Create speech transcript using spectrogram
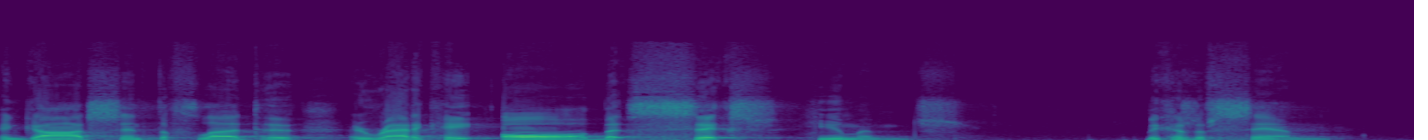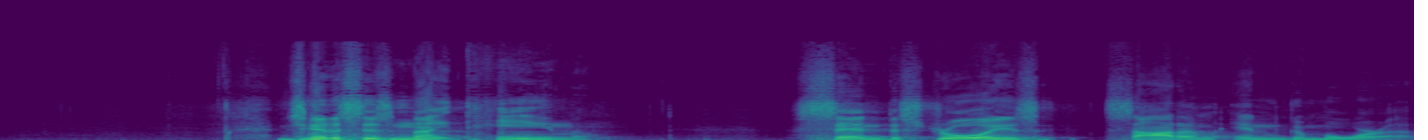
And God sent the flood to eradicate all but six humans because of sin. Genesis 19 sin destroys Sodom and Gomorrah.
